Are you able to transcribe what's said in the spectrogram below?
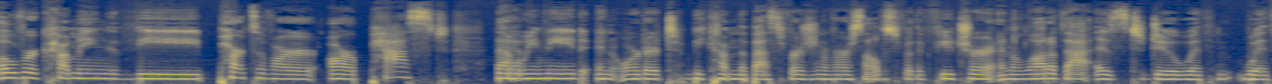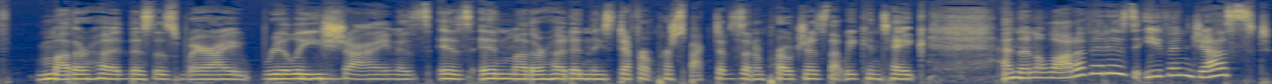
overcoming the parts of our our past that we need in order to become the best version of ourselves for the future. And a lot of that is to do with with motherhood. This is where i really shine is is in motherhood and these different perspectives and approaches that we can take. And then a lot of it is even just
